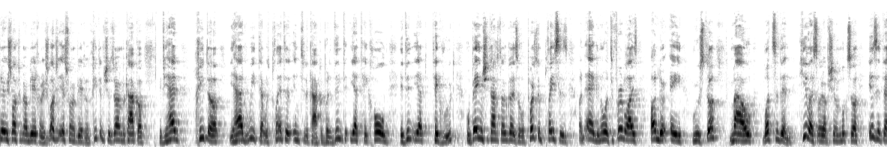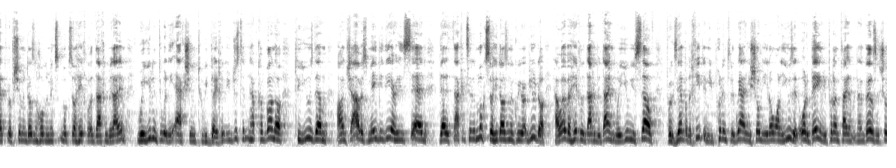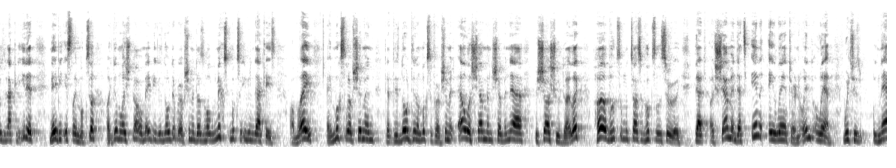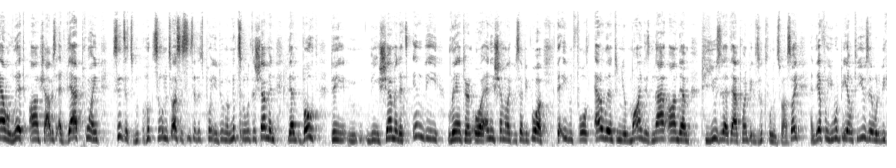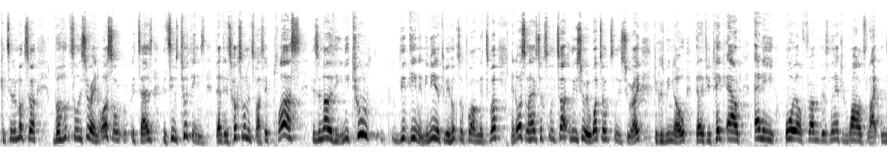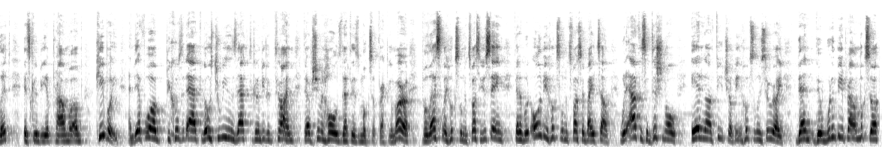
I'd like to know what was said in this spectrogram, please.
you had chita, you had wheat that was planted into the kaka, but it didn't yet take hold, it didn't yet take root. So a person places an egg in order to fertilize under a rooster, mao, what's it in? Is it that Rab Shimon doesn't hold a muksa where you didn't do any action to be deichel, you just didn't have kavana to use them on Shabbos? Maybe there he said that it's not considered muksa, he doesn't agree with Yehuda. However, where you yourself, for example, the chitim, you put into the ground, you show you don't want to use it, or the bayim, you put on tangelos, it shows you're not going to eat it, maybe Islam muksa, or Dumalay, no, or maybe there's no difference. Rav Shimon doesn't hold the mix, muksa even in that case. A muksa Rav Shimon, that there's no din of muksa for Rav Shimon, el shemen shemeneh b'shashu dailek, that a shemen that's in a lantern or in a lamp, which is now lit on Shabbos, at that point, since it's huksil mitzvah, since at this point you're doing a mitzvah with the shemen, then both the the shemen that's in the lantern or any shemen, like we said before, that even falls out of the lantern, your mind is not on them to use it at that point because huksil mitzvah, and therefore you wouldn't be able to use it. It would be considered muksa, but huksil. And also, it says it seems two things that there's huksil mitzvah plus there's another thing. You need two dinim. You need it to be huxel for a mitzvah, and also has huxel lisuri. What's a huxel lisuri? Because we know that if you take out any oil from this lantern while it's light, lit, it's going to be a problem of kibui. And therefore, because of that, those two reasons, that's going to be the time that Rab Shimon holds that there's muksa. For Gemara, v'lesle huxel mitzvah. You're saying that it would only be huxel mitzvah by itself, without this additional added on feature of being huxel isurai, then there wouldn't be a problem muksa.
